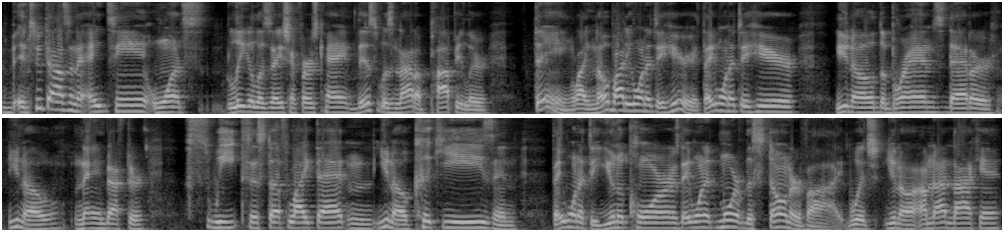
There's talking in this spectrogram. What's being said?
in 2018 once legalization first came this was not a popular thing like nobody wanted to hear it they wanted to hear you know the brands that are you know named after sweets and stuff like that and you know cookies and they wanted the unicorns. They wanted more of the stoner vibe which you know i'm not knocking.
